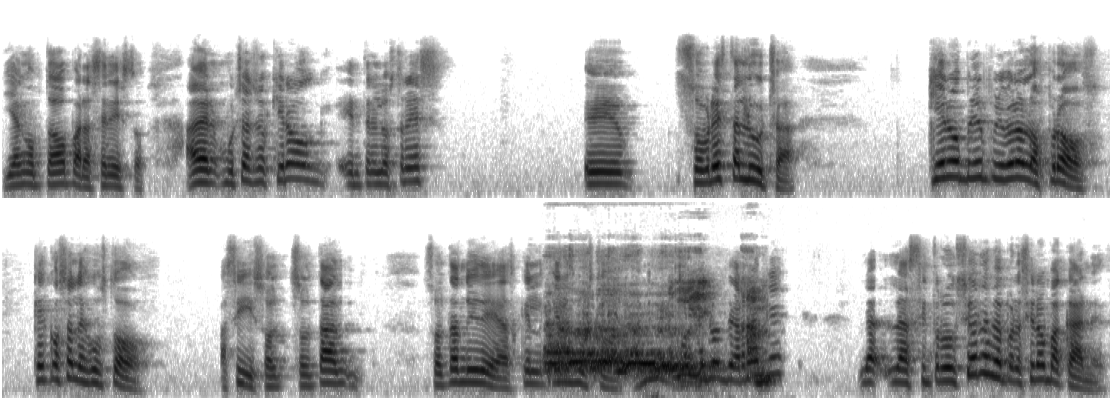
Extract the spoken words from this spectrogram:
y han optado para hacer esto. A ver, muchachos, quiero entre los tres, eh, sobre esta lucha, quiero ver primero los pros. ¿Qué cosa les gustó? Así, soltando ideas. ¿Qué, les gustó? A mí, de arranque, las introducciones me parecieron bacanes.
